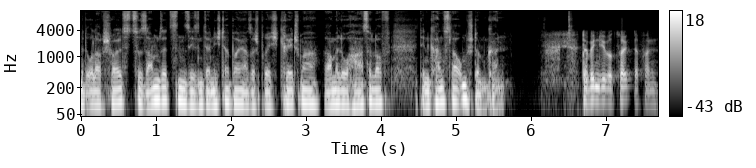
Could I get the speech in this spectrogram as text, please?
mit Olaf Scholz zusammensitzen, Sie sind ja nicht dabei, also sprich Kretschmer, Ramelow, Haseloff, den Kanzler umstimmen können? Da bin ich überzeugt davon,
